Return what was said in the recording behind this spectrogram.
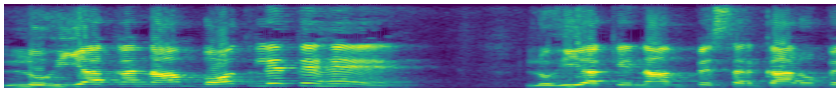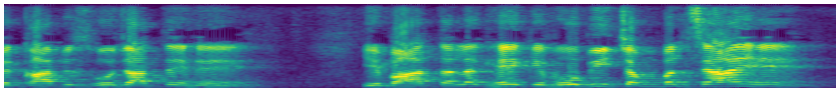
लोहिया का नाम बहुत लेते हैं। लोहिया के नाम पे सरकारों पे काबिज हो जाते हैं। ये बात अलग है कि वो भी चंबल से आए हैं।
